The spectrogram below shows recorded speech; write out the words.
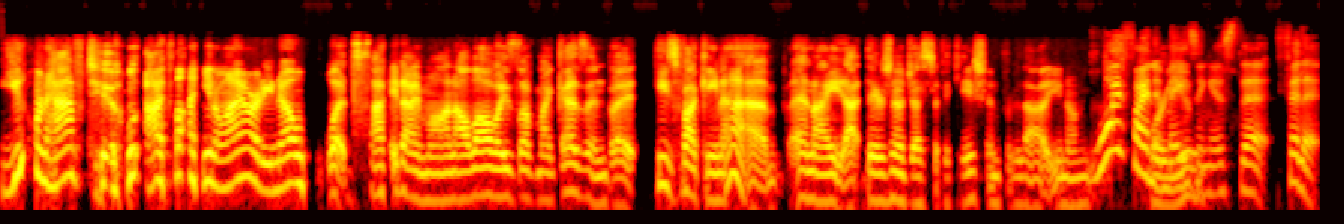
you don't have to. I thought you know I already know what side I'm on. I'll always love my cousin, but he's fucking up and I, I there's no justification for that, you know. What I find Or you. amazing is that Philip,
